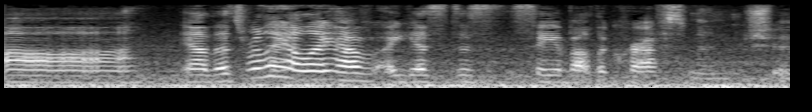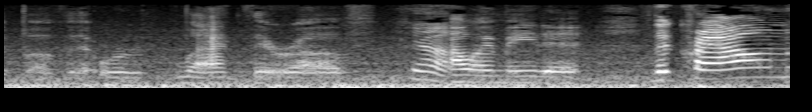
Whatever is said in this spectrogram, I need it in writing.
uh, yeah, that's really all I have, I guess, to say about the craftsmanship of it or lack thereof. Yeah. How I made it. The crown,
